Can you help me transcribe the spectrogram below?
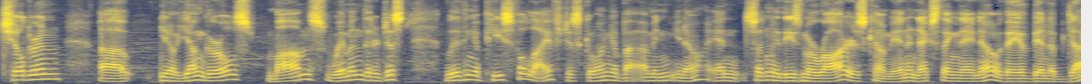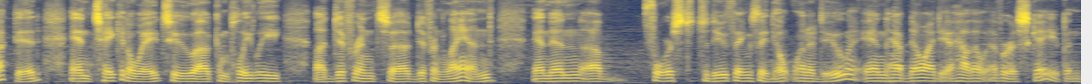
children. Uh, you know, young girls, moms, women that are just living a peaceful life, just going about. I mean, you know, and suddenly these marauders come in, and next thing they know, they have been abducted and taken away to a completely uh, different uh, different land, and then. Uh, forced to do things they don't want to do and have no idea how they'll ever escape and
